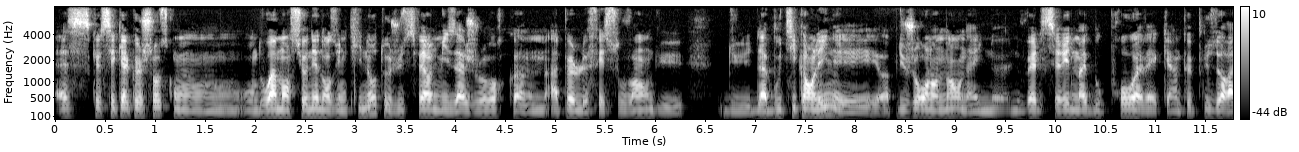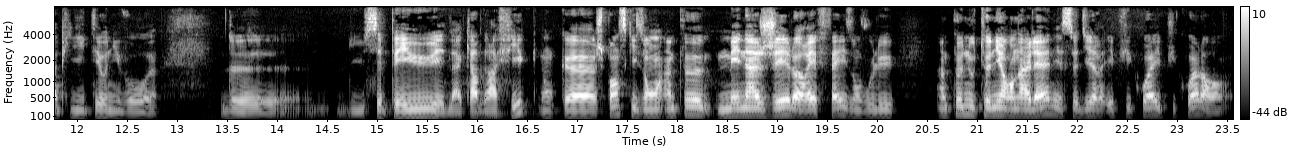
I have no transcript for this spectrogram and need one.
est-ce que c'est quelque chose qu'on on doit mentionner dans une keynote ou juste faire une mise à jour comme Apple le fait souvent du, de la boutique en ligne et hop, du jour au lendemain, on a une nouvelle série de MacBook Pro avec un peu plus de rapidité au niveau euh, du CPU et de la carte graphique. Donc je pense qu'ils ont un peu ménagé leur effet, ils ont voulu un peu nous tenir en haleine et se dire et puis quoi, et puis quoi. Alors,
